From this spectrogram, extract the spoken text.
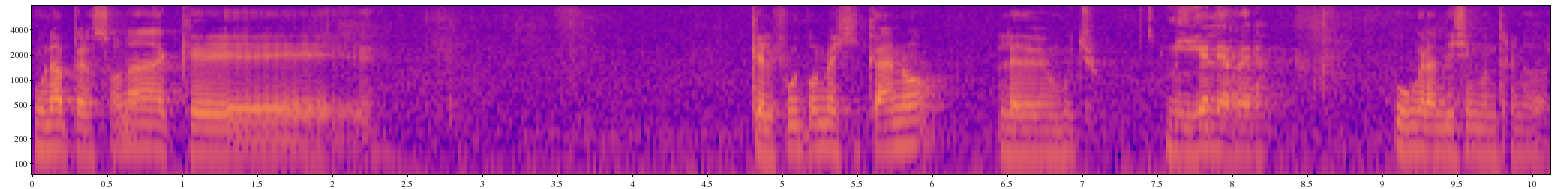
Una persona que, que el fútbol mexicano le debe mucho. Miguel Herrera. Un grandísimo entrenador.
